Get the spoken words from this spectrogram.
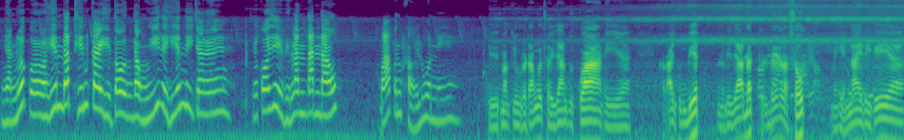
nhà nước hiến đất hiến cây thì tôi đồng ý để hiến đi cho cho có gì phải lăn tăn đâu. Quá phấn khởi luôn đi thì mặc dù là trong cái thời gian vừa qua thì các anh cũng biết là cái giá đất rất là sốt. Mà hiện nay thì cái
